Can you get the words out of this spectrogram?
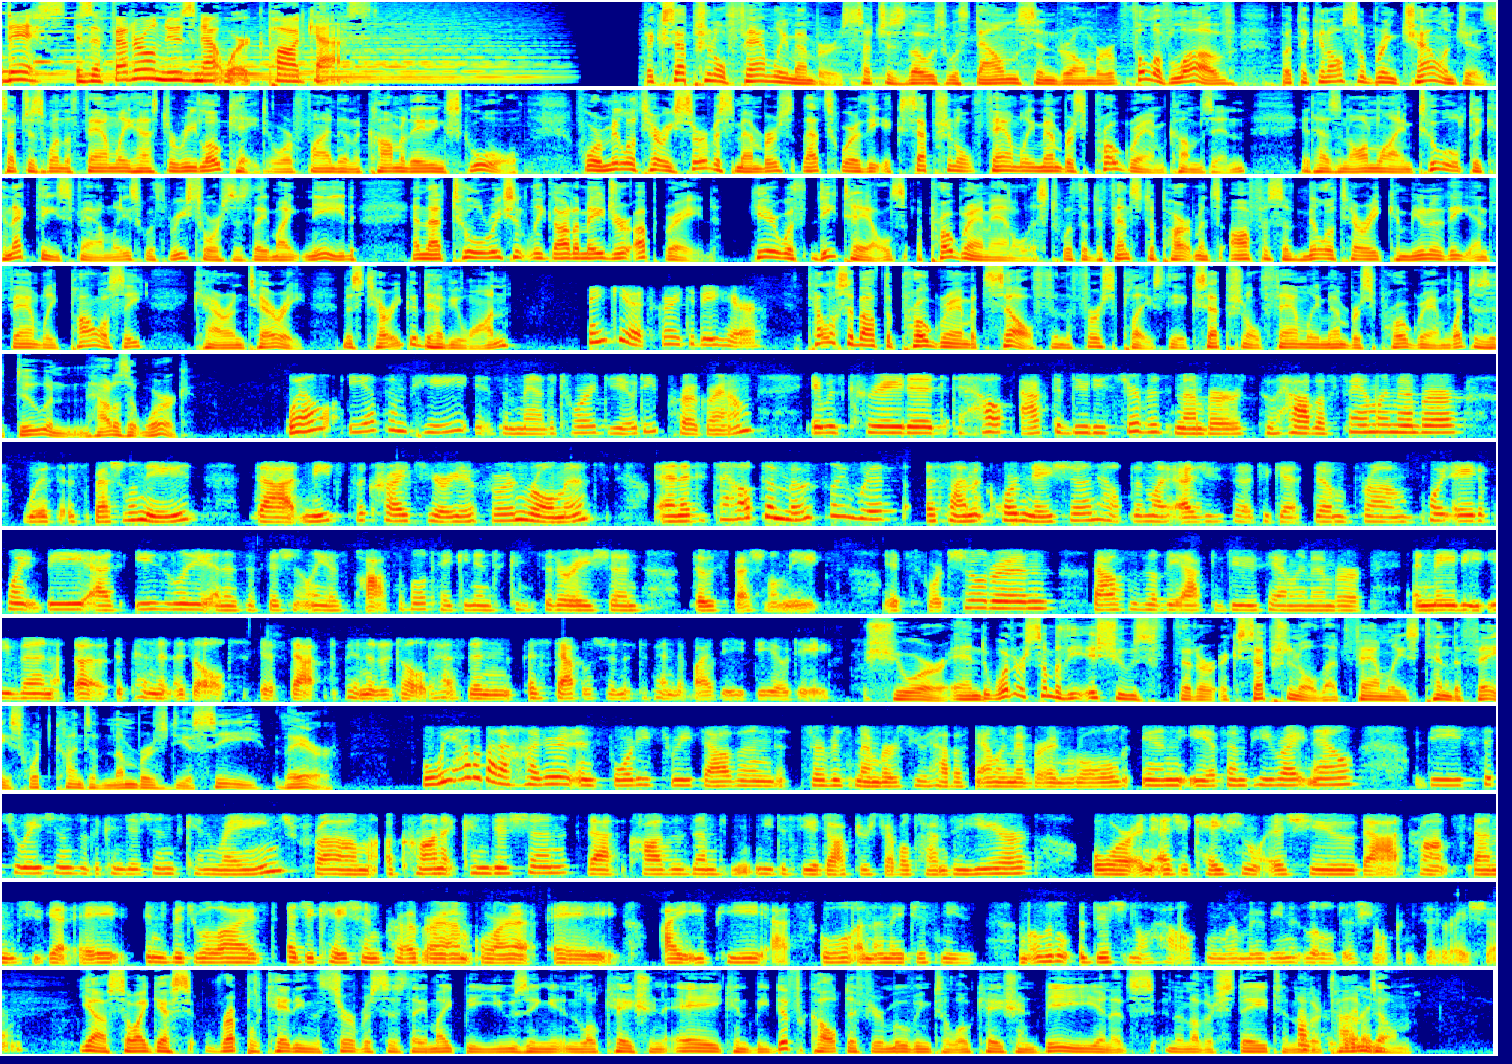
This is a Federal News Network podcast. Exceptional family members, such as those with Down syndrome, are full of love, but they can also bring challenges, such as when the family has to relocate or find an accommodating school. For military service members, that's where the Exceptional Family Members Program comes in. It has an online tool to connect these families with resources they might need, and that tool recently got a major upgrade. Here with details, a program analyst with the Defense Department's Office of Military, Community, and Family Policy, Karen Terry. Ms. Terry, good to have you on. Thank you. It's great to be here. Tell us about the program itself in the first place, the Exceptional Family Members Program. What does it do and how does it work? Well, EFMP is a mandatory DoD program. It was created to help active duty service members who have a family member with a special need that meets the criteria for enrollment and it's to help them mostly with assignment coordination, help them, like as you said, to get them from point A to point B as easily and as efficiently as possible, taking into consideration those special needs. It's for children, spouses of the active duty family member, and maybe even a dependent adult if that dependent adult has been established and dependent by the DoD. Sure. And what are some of the issues that are exceptional that families tend to face? What kinds of numbers do you see there? Well, we have about 143,000 service members who have a family member enrolled in EFMP right now. The situations or the conditions can range from a chronic condition that causes them to need to see a doctor several times a year or an educational issue that prompts them to get a individualized education program or a, IEP at school and then they just need a little additional help when we're moving a little additional consideration. Yeah, so I guess replicating the services they might be using in location A can be difficult if you're moving to location B and it's in another state, another Absolutely. time zone.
